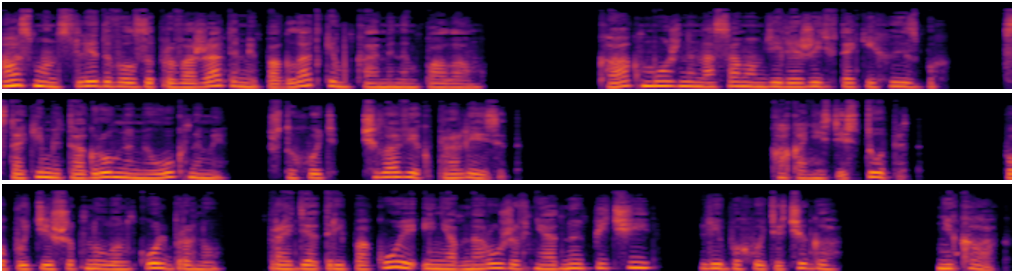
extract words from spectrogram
Асмунд следовал за провожатыми по гладким каменным полам. Как можно на самом деле жить в таких избах, с такими-то огромными окнами, что хоть человек пролезет? Как они здесь топят? По пути шепнул он Кольбрану, пройдя три покоя и не обнаружив ни одной печи, либо хоть очага. Никак.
